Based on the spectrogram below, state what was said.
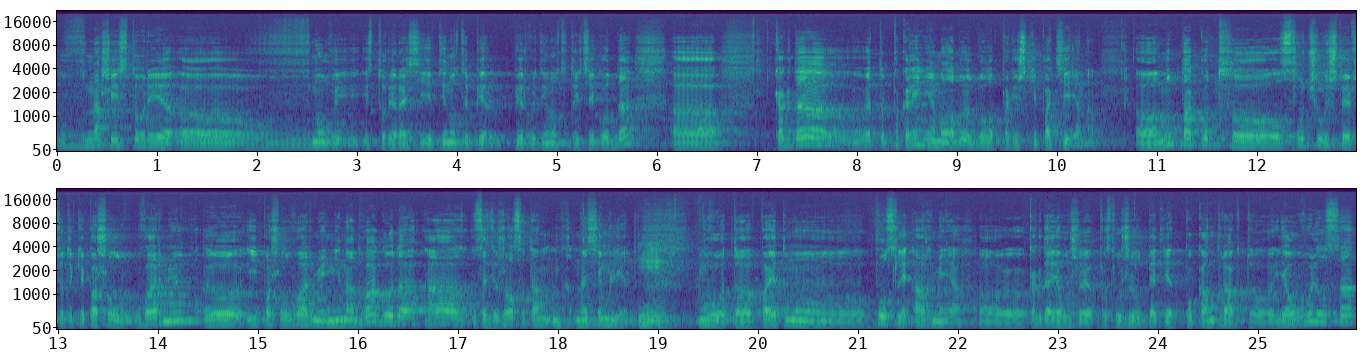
в нашей истории, э, в новой истории России в 91-93 год, да, э, когда это поколение молодое было практически потеряно. Э, ну, так вот э, случилось, что я все-таки пошел в армию, э, и пошел в армию не на два года, а задержался там на 7 лет. Mm. Вот, поэтому после армии, когда я уже прослужил 5 лет по контракту, я уволился,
